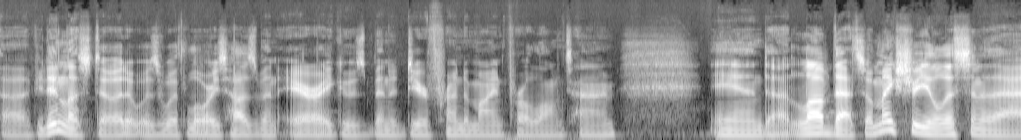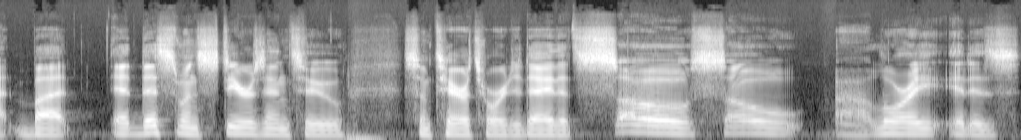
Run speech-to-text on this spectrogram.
uh, if you didn't listen to it, it was with Lori's husband Eric, who's been a dear friend of mine for a long time, and uh, love that. So make sure you listen to that. But it, this one steers into some territory today that's so so, uh, Lori. It is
